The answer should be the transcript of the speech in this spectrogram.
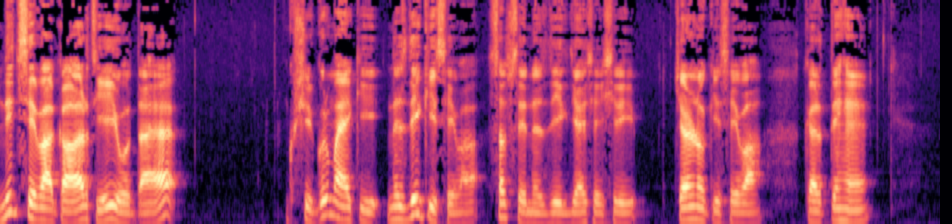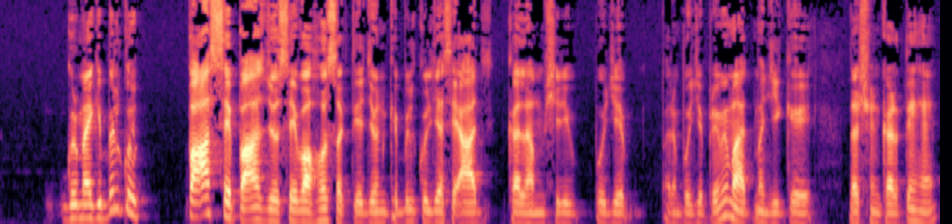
निज सेवा का अर्थ यही होता है श्री गुरु माया की नज़दीकी सेवा, सबसे नज़दीक जैसे श्री चरणों की सेवा करते हैं। गुरु माया की बिल्कुल पास से पास जो सेवा हो सकती है, जो उनके बिल्कुल जैसे आज कल हम श्री पूज्य, परम पूज्य प्रेमी महात्मा जी के दर्शन करते हैं,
